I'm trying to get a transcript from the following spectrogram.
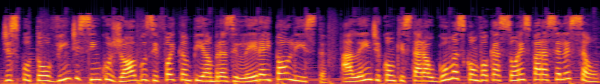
disputou 25 jogos e foi campeã brasileira e paulista, além de conquistar algumas convocações para a seleção.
